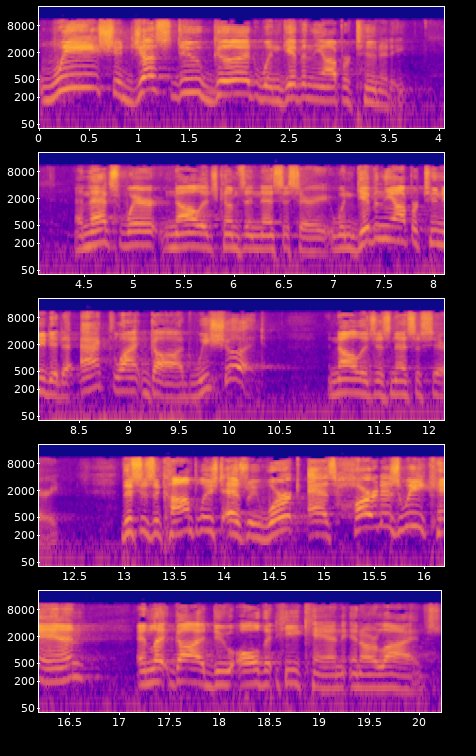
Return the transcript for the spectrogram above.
we should just do good when given the opportunity. And that's where knowledge comes in necessary. When given the opportunity to act like God, we should. Knowledge is necessary. This is accomplished as we work as hard as we can and let God do all that He can in our lives.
